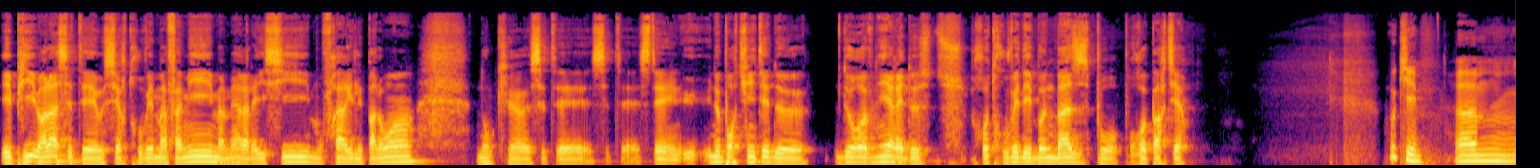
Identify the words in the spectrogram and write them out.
Et puis voilà c'était aussi retrouver ma famille. Ma mère elle est ici. Mon frère il est pas loin. Donc euh, c'était c'était c'était une opportunité de de revenir et de retrouver des bonnes bases pour pour repartir. Ok, euh,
